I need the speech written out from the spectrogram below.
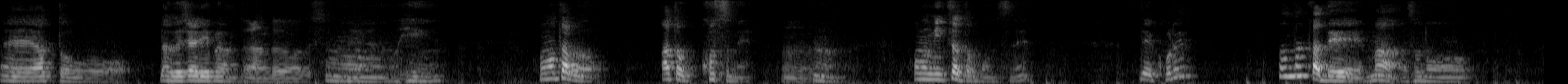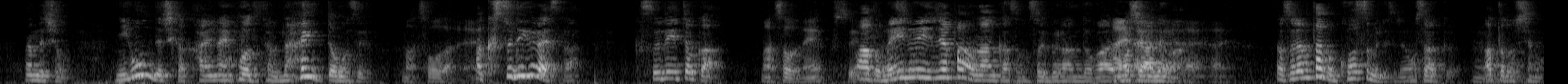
うん。えーあとラグジュアリーブランド。ブランドですよね。うん品。この多分あとコスメ、うん。うん。この3つだと思うんですね。でこれの中でまあそのなんでしょう。日本でしか買えないものって多分ないと思うんですよ、まあそうだね。まあ、薬ぐらいですか？薬とかまあそうね薬あとメイドインジャパンのなんかそのそういうブランドがもしあれば、はいはい。はいはいそれも多分コスメですねおそらく、うん。あったとしても。う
